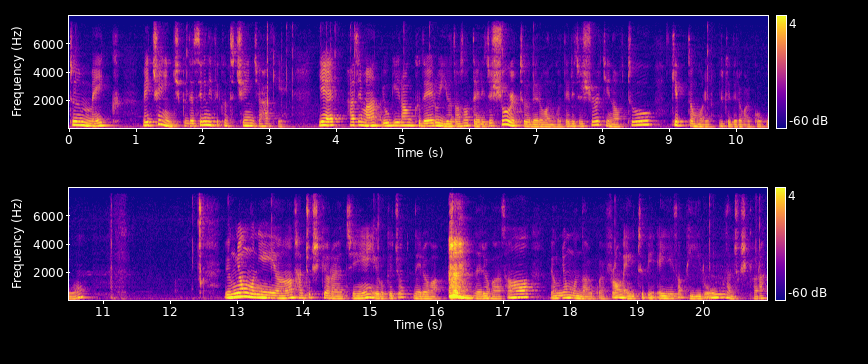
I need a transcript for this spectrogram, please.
to make, make change. 근데 significant change 하기에. Yet 하지만 여기랑 그대로 이어져서 that is short 내려가는 거야. that is short enough to keep 덩어리 이렇게 내려갈 거고 명령문이에요. 단축시켜라야지. 이렇게 쭉 내려가 내려가서 명령문 나올 거야. from A to B, A에서 B로 단축시켜라.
